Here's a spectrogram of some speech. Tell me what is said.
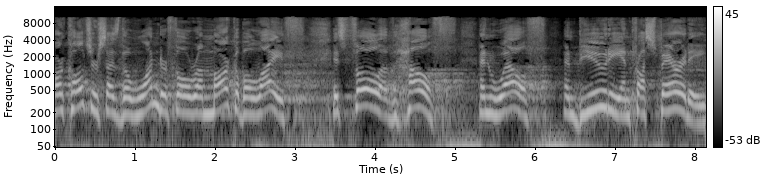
Our culture says the wonderful, remarkable life is full of health and wealth and beauty and prosperity.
